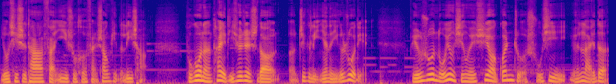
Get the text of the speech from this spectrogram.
尤其是他反艺术和反商品的立场。不过呢，他也的确认识到，呃，这个理念的一个弱点。比如说，挪用行为需要观者熟悉原来的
